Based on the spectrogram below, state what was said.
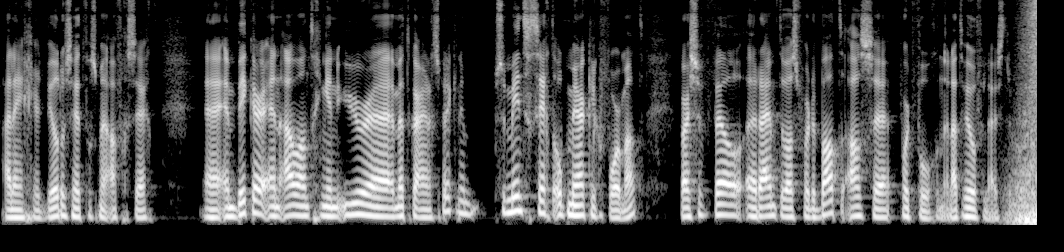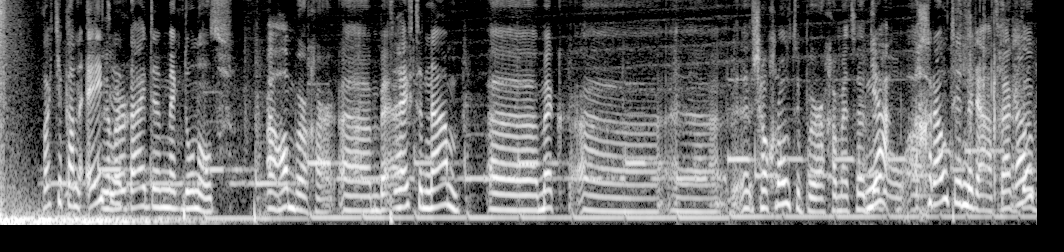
Alleen Geert Wilders heeft volgens mij afgezegd. Uh, en Bikker en Ouwehand gingen een uur uh, met elkaar in gesprek in een op zijn minst gezegd opmerkelijk format, waar zoveel ruimte was voor debat als uh, voor het volgende. Laten we heel veel luisteren. Wat je kan eten ja, bij de McDonald's? Een hamburger. het heeft een naam. Mac, Zo'n grote burger met een ja, dubbel. groot inderdaad. Groot.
